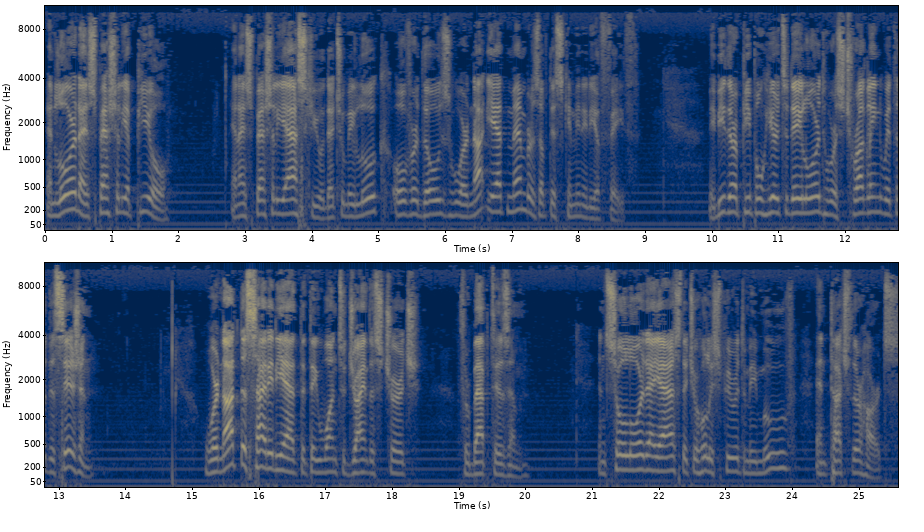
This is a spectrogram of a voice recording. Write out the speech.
And Lord, I especially appeal and I especially ask you that you may look over those who are not yet members of this community of faith. Maybe there are people here today, Lord, who are struggling with a decision, who are not decided yet that they want to join this church through baptism. And so, Lord, I ask that your Holy Spirit may move and touch their hearts.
